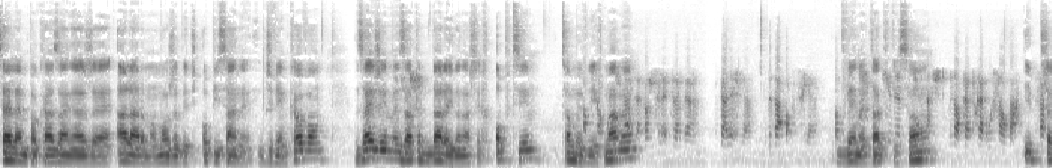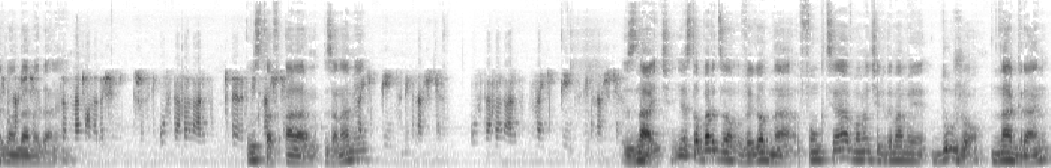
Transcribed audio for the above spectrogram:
celem pokazania, że alarm może być opisany dźwiękowo. Zajrzyjmy zatem dalej do naszych opcji, co my w nich mamy. Dwie notatki są. 15. Notatka głosowa. I przeglądamy 15. dalej. Ustaw alarm. 4 z Ustaw 15. alarm za nami. Znajdź 5 z 15. Ustaw alarm. Znajdź 5 z 15. Znajdź. Jest to bardzo wygodna funkcja w momencie, gdy mamy dużo nagrań,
